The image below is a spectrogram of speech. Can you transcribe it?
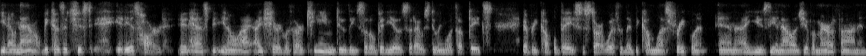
you know now because it's just it is hard. It has been you know I, I, shared with our team do these little videos that i was doing with updates every couple days to start with and they become less frequent. And i use the analogy of a marathon and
